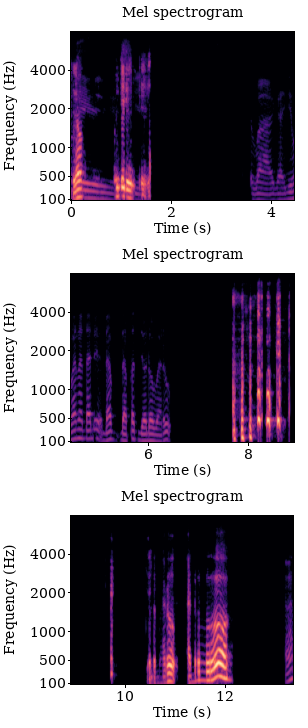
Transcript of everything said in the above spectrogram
Halo? Wih, sebagai gimana tadi dap dapat jodoh baru Jodoh baru. Aduh. Hah?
